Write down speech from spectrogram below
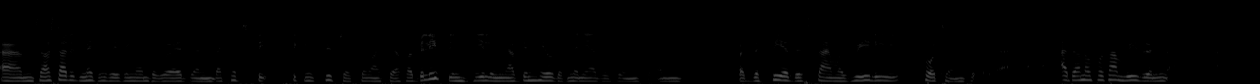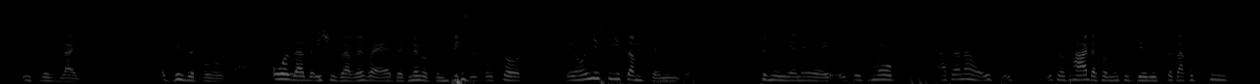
Um, so I started meditating on the word and I kept spe- speaking scriptures to myself. I believed in healing. I've been healed of many other things, and but the fear this time was really potent. I, I don't know for some reason, it was like visible. All the other issues I've ever had have never been visible. So you know, when you see something, to me anyway, it's, it's more, I don't know, it's, it's, it was harder for me to deal with because I could see it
